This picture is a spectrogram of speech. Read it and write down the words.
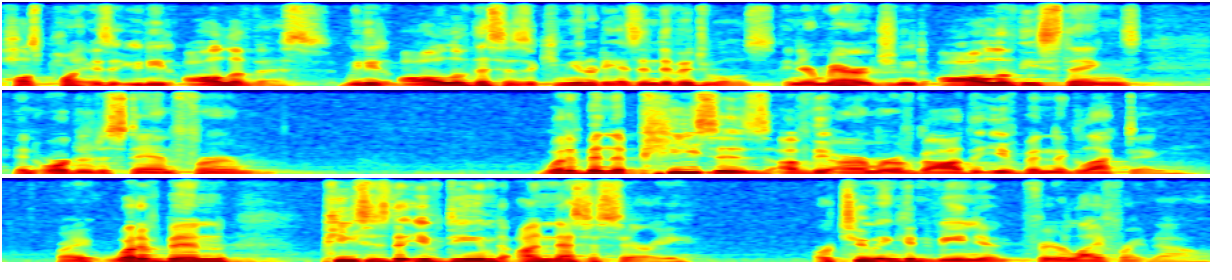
Paul's point is that you need all of this. We need all of this as a community, as individuals. In your marriage, you need all of these things in order to stand firm. What have been the pieces of the armor of God that you've been neglecting, right? What have been pieces that you've deemed unnecessary or too inconvenient for your life right now?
